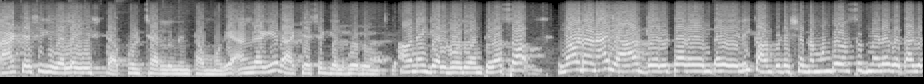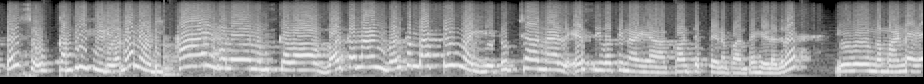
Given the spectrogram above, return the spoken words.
ರಾಕೇಶಿಗೆ ಇವೆಲ್ಲ ಇಷ್ಟ ಪುಲ್ಚರ್ಲು ನಿನ್ ತಮ್ಮಗೆ. ಹಂಗಾಗಿ ರಾಕೇಶ ಗೆಲ್ಬಹುದು ಅಂತ. ಅವನೇ ಗೆಲ್ಬಹುದು ಅಂತೀರಾ? ಸೊ ನೋಡೋಣ ಯಾರು ಗೆಲ್ತಾರೆ ಅಂತ ಹೇಳಿ ಕಾಂಪಿಟೇಷನ್ ಮುಂದುವರ್ಸದ ಮೇಲೆ ಗೊತ್ತಾಗುತ್ತೆ. ಸೊ ಕಂಪ್ಲೀಟ್ ವಿಡಿಯೋನ ನೋಡಿ. ಹಾಯ್ ಹಲೋ ನಮಸ್ಕಾರ. Welcome and welcome back to my YouTube channel yes ಇವತ್ತಿನ ಕಾನ್ಸೆಪ್ಟ್ ಏನಪ್ಪಾ ಅಂತ ಹೇಳಿದ್ರೆ ಇವರು ನಮ್ಮ ಅಣ್ಣಯ್ಯ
